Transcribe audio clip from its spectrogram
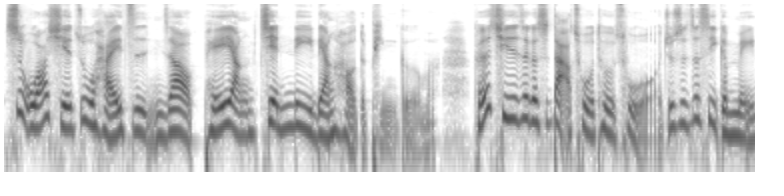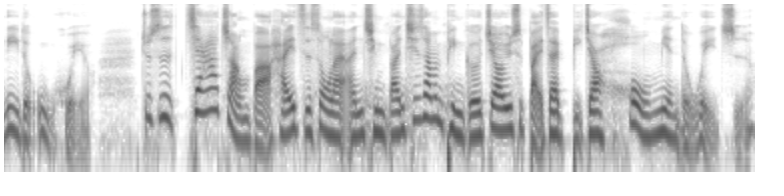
是我要协助孩子，你知道培养建立良好的品格嘛？可是其实这个是大错特错，就是这是一个美丽的误会哦。就是家长把孩子送来安亲班，其实他们品格教育是摆在比较后面的位置。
